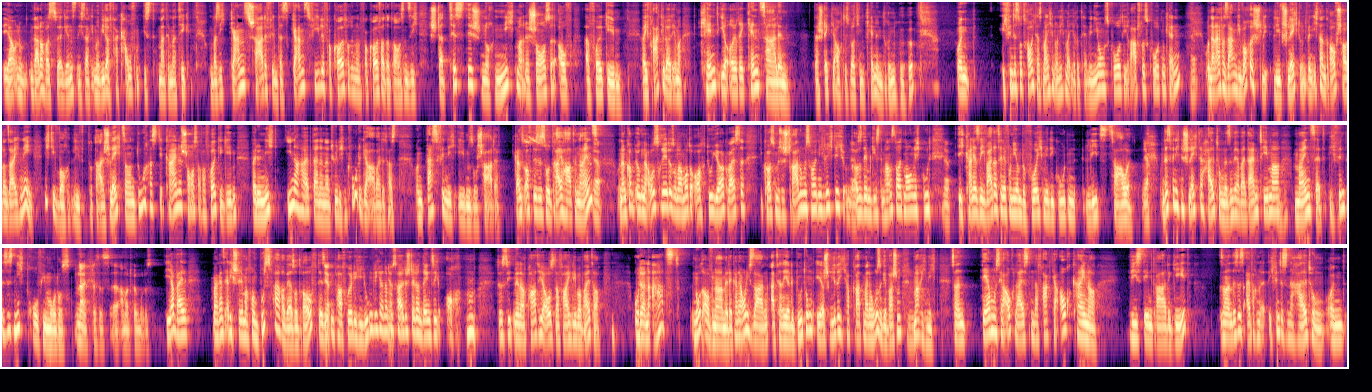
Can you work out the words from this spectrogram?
Ja, und um da noch was zu ergänzen, ich sage immer wieder, Verkaufen ist Mathematik. Und was ich ganz schade finde, dass ganz viele Verkäuferinnen und Verkäufer da draußen sich statistisch noch nicht mal eine Chance auf Erfolg geben. Weil ich frage die Leute immer, kennt ihr eure Kennzahlen? Da steckt ja auch das Wörtchen kennen drin. Und ich finde es so traurig, dass manche noch nicht mal ihre Terminierungsquote, ihre Abschlussquoten kennen ja. und dann einfach sagen, die Woche schli lief schlecht und wenn ich dann drauf schaue, dann sage ich, nee, nicht die Woche lief total schlecht, sondern du hast dir keine Chance auf Erfolg gegeben, weil du nicht innerhalb deiner natürlichen Quote gearbeitet hast. Und das finde ich eben so schade. Ganz oft ist es so drei harte Neins. Ja. Und dann kommt irgendeine Ausrede, so nach dem Motto, oh, du Jörg, weißt du, die kosmische Strahlung ist heute nicht richtig und ja. außerdem ging es dem Hamster heute Morgen nicht gut. Ja. Ich kann jetzt nicht weiter telefonieren, bevor ich mir die guten Leads zerhaue. Ja. Und das finde ich eine schlechte Haltung. Da sind wir ja bei deinem Thema mhm. Mindset. Ich finde, das ist nicht Profi-Modus. Nein, das ist äh, Amateurmodus. Ja, weil mal ganz ehrlich, stell dir mal vor, ein Busfahrer wäre so drauf, der sieht ja. ein paar fröhliche Jugendliche an der ja. Bushaltestelle und denkt sich, ach, hm, das sieht mir nach Party aus, da fahre ich lieber weiter. Oder ein Arzt, Notaufnahme, der kann ja auch nicht sagen, arterielle Blutung, eher schwierig, ich habe gerade meine Hose gewaschen, mhm. mache ich nicht. Sondern der muss ja auch leisten, da fragt ja auch keiner, wie es dem gerade geht, sondern das ist einfach eine, ich finde, das ist eine Haltung und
